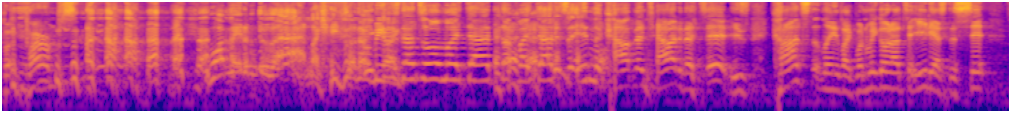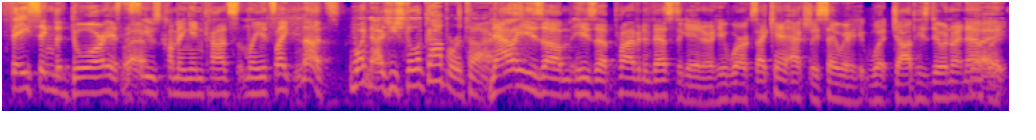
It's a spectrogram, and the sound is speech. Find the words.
perps, What made him do that? Like he thought that would be because like. that's all my dad. My dad is in the cop mentality. That's it. He's constantly like when we go out to eat, he has to sit facing the door. He has to Right. see who's coming in constantly. It's like nuts. What now? Is he still a cop or retired? Now he's um he's a private investigator. He works. I can't actually say where he, what job he's doing right now, Right. but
